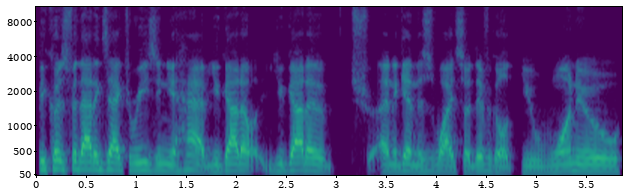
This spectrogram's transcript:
because for that exact reason, you have you gotta you gotta, tr- and again, this is why it's so difficult. You want to.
